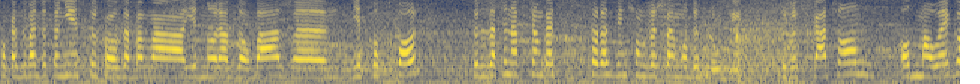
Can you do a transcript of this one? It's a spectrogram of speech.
pokazywać, że to nie jest tylko zabawa jednorazowa, że jest to sport, który zaczyna wciągać coraz większą rzeszę młodych ludzi, którzy skaczą od małego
